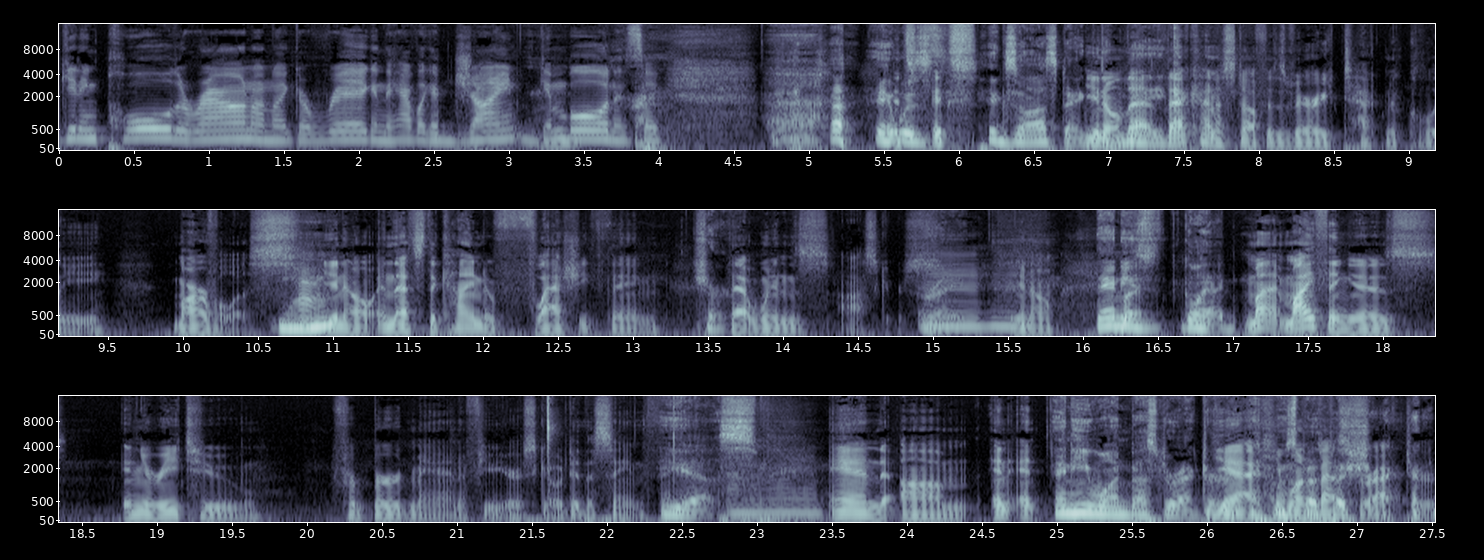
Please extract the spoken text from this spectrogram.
getting pulled around on like a rig, and they have like a giant gimbal, and it's like, It was it's- exhausting. you to know that make. that kind of stuff is very technically marvelous. Yeah. You know, and that's the kind of flashy thing sure. that wins Oscars. right. Mm-hmm. You know, Danny's go ahead. my my thing is Inarritu for Birdman a few years ago did the same thing. Yes, And um and and and he won best director. yeah, he won best Picture. director.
